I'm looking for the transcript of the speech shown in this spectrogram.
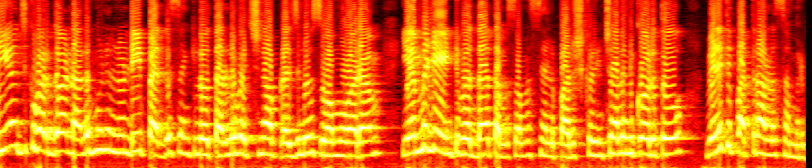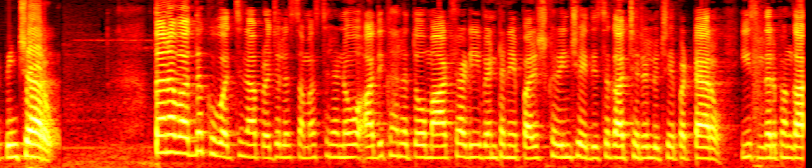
నియోజకవర్గ నలుమూలల నుండి పెద్ద సంఖ్యలో తరలివచ్చిన ప్రజలు సోమవారం ఎమ్మెల్యే ఇంటి వద్ద తమ సమస్యలను పరిష్కరించాలని కోరుతూ వినతి పత్రాలను సమర్పించారు. తన వద్దకు వచ్చిన ప్రజల సమస్యలను అధికారులతో మాట్లాడి వెంటనే పరిష్కరించే దిశగా చర్యలు చేపట్టారు. ఈ సందర్భంగా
